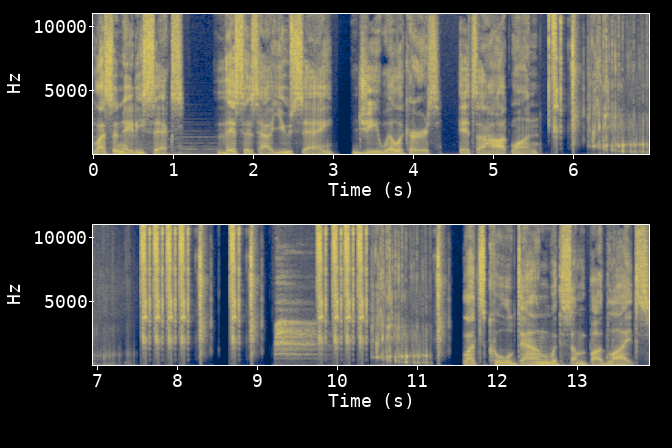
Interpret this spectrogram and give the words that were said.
Lesson 86. This is how you say, gee willikers, it's a hot one. Let's cool down with some Bud Lights.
